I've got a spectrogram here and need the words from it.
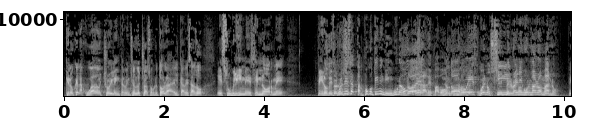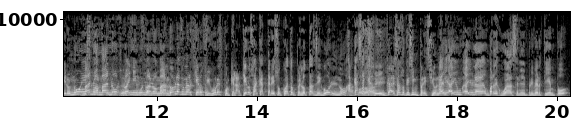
creo que la jugada de Ochoa y la intervención de Ochoa, sobre todo la- el cabezazo, es sublime, es enorme. Pero Sí, pero después no de es- esa tampoco tiene ninguna No otra. hay- O sea, de Pavón, No, ¿no? no es, bueno, sí. pero no hay ningún mano a mano. Pero no es. Mano a mano, no hay ningún mano a mano. Cuando hablas de un arquero figura es porque el arquero saca tres o cuatro pelotas de gol, ¿no? Acá saca un cabezazo que es impresionante. Hay, hay un, hay una- un par de jugadas en el primer tiempo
